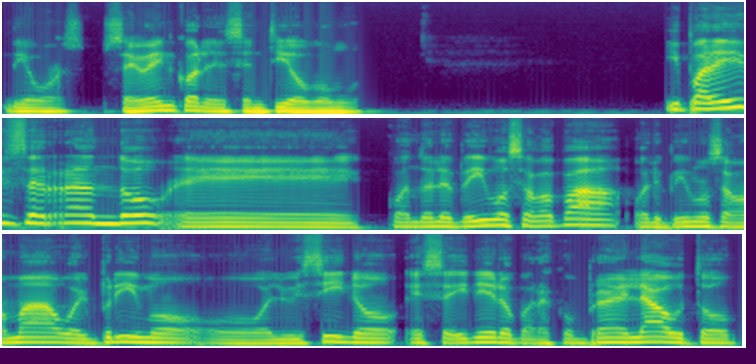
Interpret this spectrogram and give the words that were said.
digamos, se ven con el sentido común. Y para ir cerrando, eh, cuando le pedimos a papá, o le pedimos a mamá, o el primo, o el vecino, ese dinero para comprar el auto,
